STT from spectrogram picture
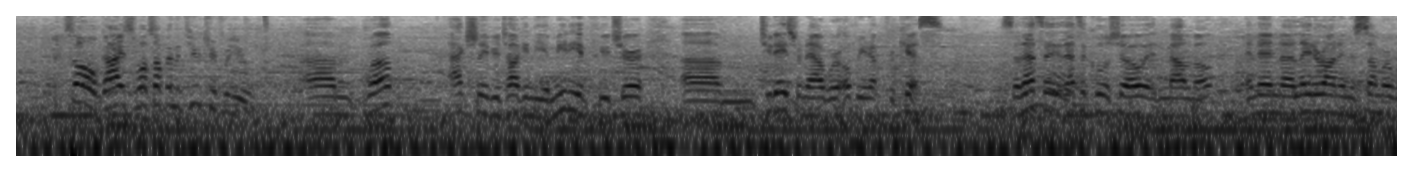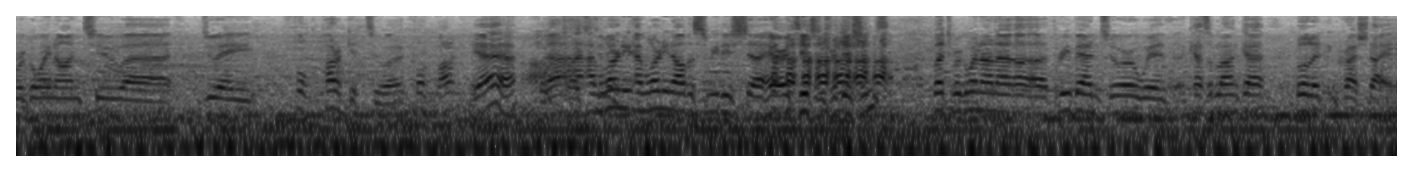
so, guys, what's up in the future for you? Um, well, actually, if you're talking the immediate future, um, two days from now we're opening up for Kiss. So that's a that's a cool show in Malmo, and then uh, later on in the summer we're going on to uh, do a folk parket tour. Folk park? Yeah, Uh, I, am learning. I'm learning all the Swedish uh, heritage and traditions. But we're going on a, a three band tour with Casablanca, Bullet, and Crash Diet.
